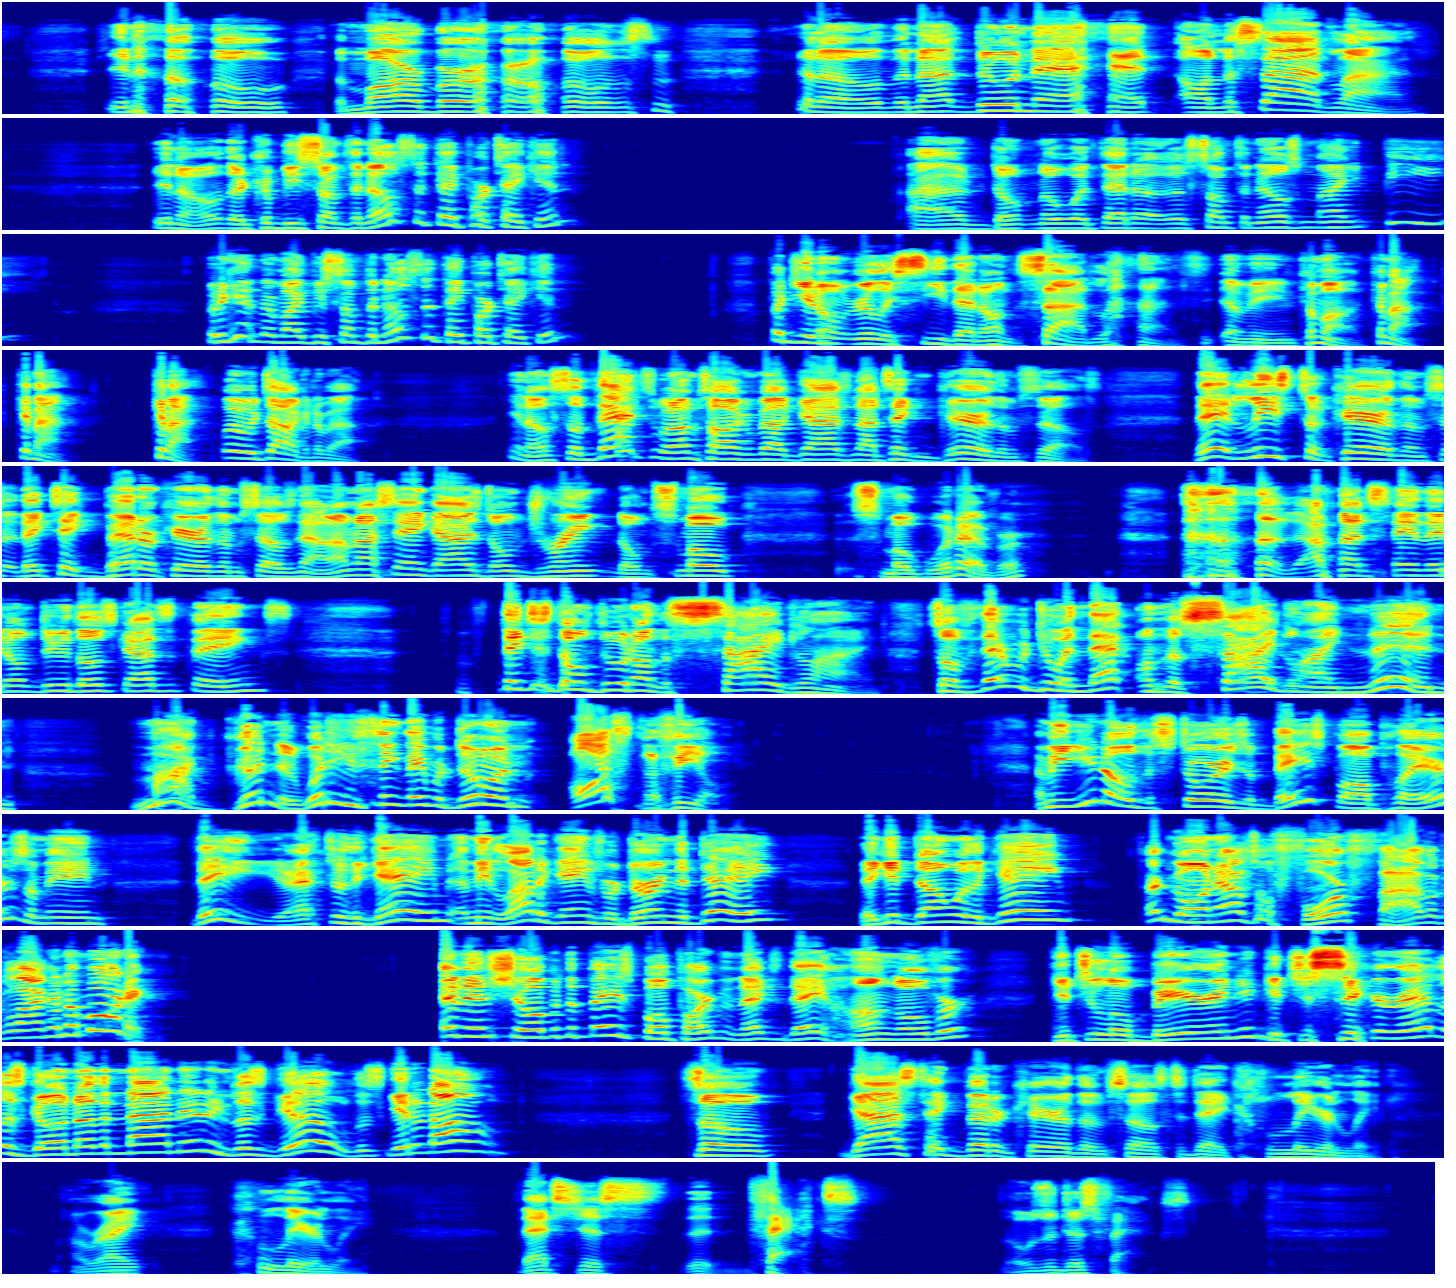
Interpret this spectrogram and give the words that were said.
you know, the Marlboros, you know, they're not doing that on the sideline. You know, there could be something else that they partake in. I don't know what that uh, something else might be. But again, there might be something else that they partake in. But you don't really see that on the sidelines. I mean, come on, come on. Come on. Come on. What are we talking about? You know, so that's what I'm talking about, guys not taking care of themselves. They at least took care of themselves. They take better care of themselves now. I'm not saying guys don't drink, don't smoke, smoke whatever. I'm not saying they don't do those kinds of things. They just don't do it on the sideline. So if they were doing that on the sideline, then my goodness, what do you think they were doing off the field? I mean, you know the stories of baseball players. I mean, they after the game, I mean, a lot of games were during the day. They get done with a the game, they're going out till four, five o'clock in the morning. And then show up at the baseball park the next day, hungover, get your little beer in you, get your cigarette. Let's go another nine innings. Let's go. Let's get it on. So guys take better care of themselves today, clearly. All right. Clearly. That's just the facts. Those are just facts.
